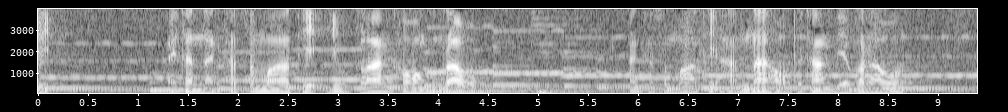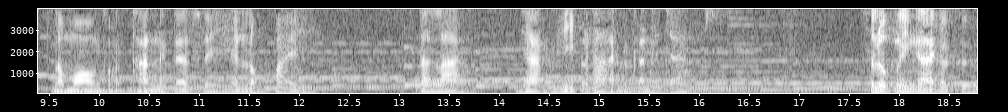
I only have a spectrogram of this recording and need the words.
ติ ให้ท่านนั่งขัดสมาธิอยู่กลางท้องของเรานั่งขัดสมาธิหันหน้าออกไปทางเดียวกับเรา เรามองของท่านตั้งแต่เสียนลงไป ด้านล่าง อย่างนี้ก็ได้เหมือนกันนะจ๊ะ สรุปง่ายๆก็คือ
